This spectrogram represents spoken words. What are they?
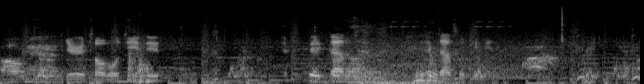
Oh man. You're a total G, dude. Take That's if that's what you mean. Is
